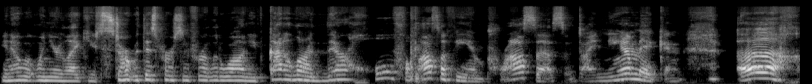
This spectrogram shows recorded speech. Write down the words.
You know, but when you're like, you start with this person for a little while and you've got to learn their whole philosophy and process and dynamic and ugh.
